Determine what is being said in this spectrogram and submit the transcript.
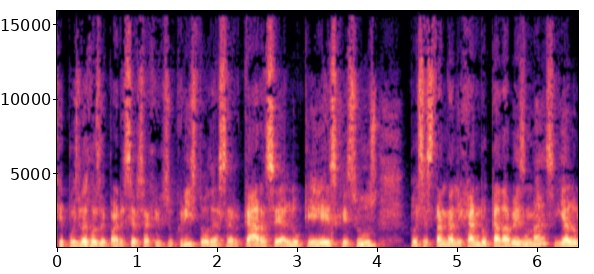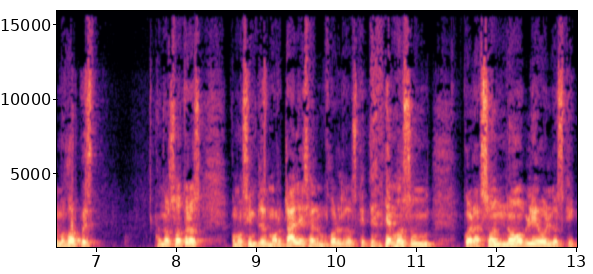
que pues lejos de parecerse a Jesucristo, de acercarse a lo que es Jesús, pues se están alejando cada vez más y a lo mejor pues nosotros como simples mortales, a lo mejor los que tenemos un corazón noble o los que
